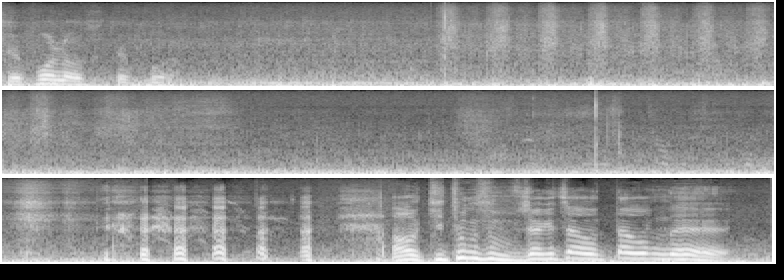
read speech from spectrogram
대포 나왔어, 대포. 아우, 뒤통수 무지하게 짜고 딱 없네.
